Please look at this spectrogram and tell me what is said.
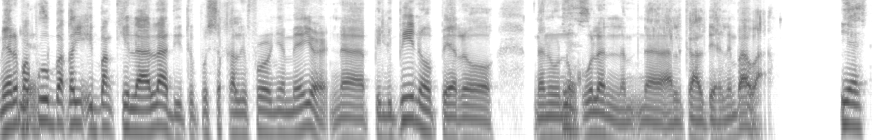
Meron pa Yes. po ba kayong ibang kilala dito po sa California Mayor na Pilipino pero nanunungkulan na, na alkalde halimbawa? Yes.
